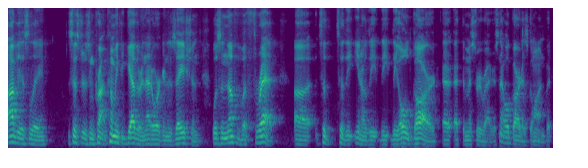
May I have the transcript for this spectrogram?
obviously sisters in crime coming together in that organization was enough of a threat uh, to to the you know the the the old guard at, at, the mystery writers. Now old guard is gone, but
